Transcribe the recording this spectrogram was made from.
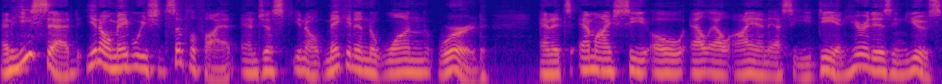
and he said, you know, maybe we should simplify it and just you know make it into one word, and it's M I C O L L I N S E D, and here it is in use.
